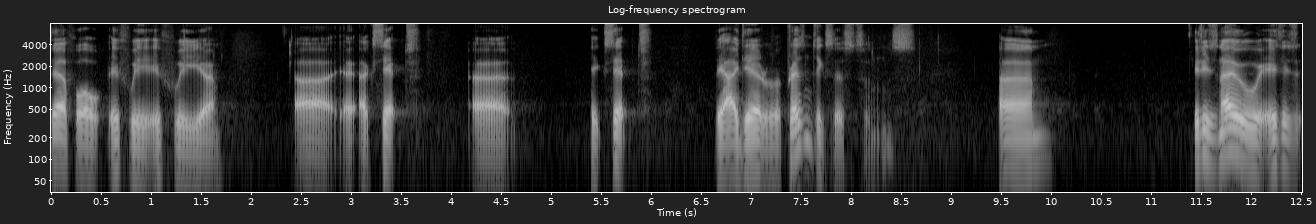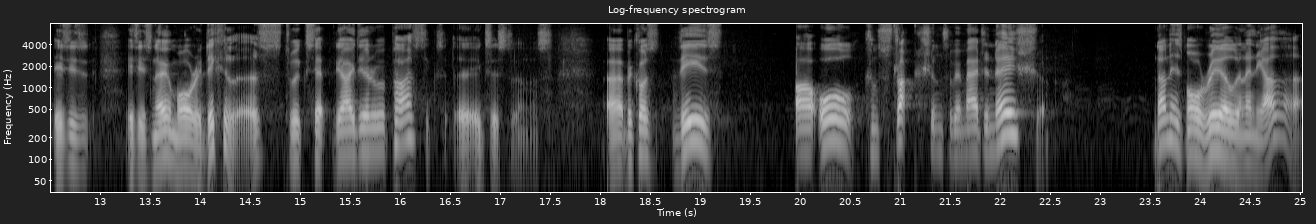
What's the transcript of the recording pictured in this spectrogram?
therefore, if we if we uh, uh, accept uh, accept the idea of a present existence, um, it is no it is it is it is no more ridiculous to accept the idea of a past ex- uh, existence, uh, because these are all constructions of imagination. None is more real than any other.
